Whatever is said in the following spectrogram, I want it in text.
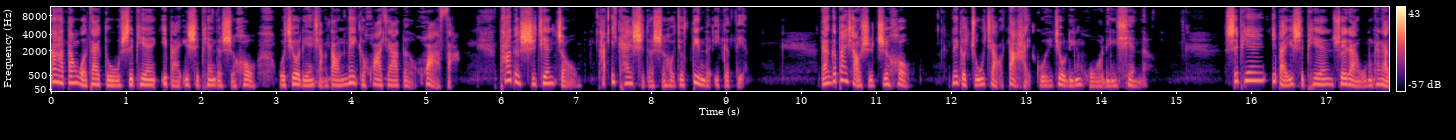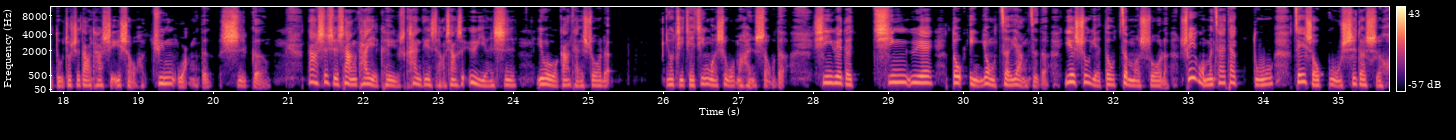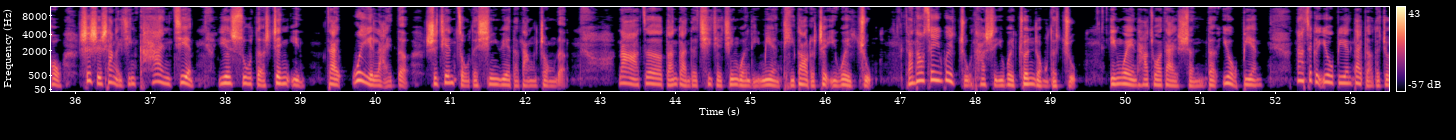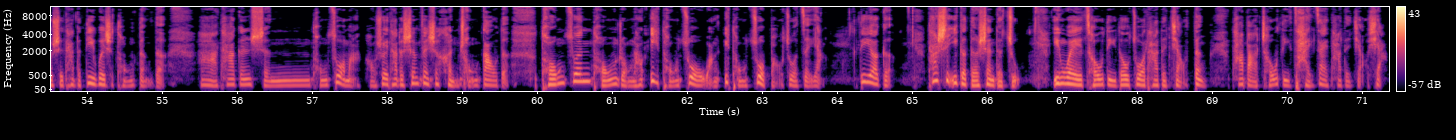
那当我在读诗篇一百一十篇的时候，我就联想到那个画家的画法，他的时间轴，他一开始的时候就定了一个点，两个半小时之后，那个主角大海龟就灵活灵现了。诗篇一百一十篇，虽然我们刚才读就知道它是一首君王的诗歌，那事实上它也可以看定好像是预言诗，因为我刚才说了，有几节经文是我们很熟的，新约的新约都引用这样子的，耶稣也都这么说了，所以我们在在读这首古诗的时候，事实上已经看见耶稣的身影在未来的时间走的新约的当中了。那这短短的七节经文里面提到的这一位主，讲到这一位主，他是一位尊荣的主，因为他坐在神的右边。那这个右边代表的就是他的地位是同等的啊，他跟神同坐嘛，好，所以他的身份是很崇高的，同尊同荣，然后一同做王，一同做宝座这样。第二个，他是一个得胜的主，因为仇敌都坐他的脚凳，他把仇敌踩在他的脚下。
